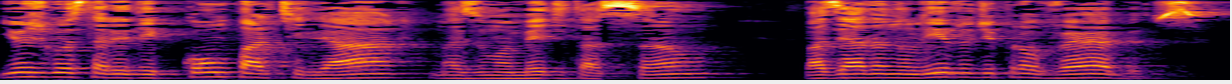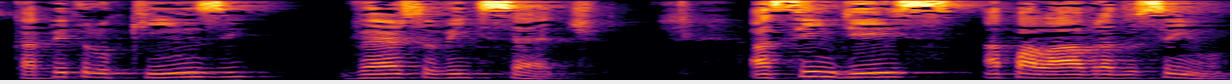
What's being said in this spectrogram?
e hoje gostaria de compartilhar mais uma meditação baseada no livro de Provérbios, capítulo 15, verso 27. Assim diz a palavra do Senhor:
